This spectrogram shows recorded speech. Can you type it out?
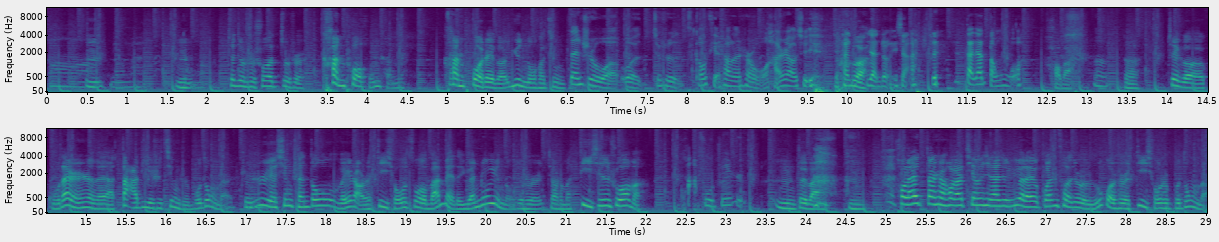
哦，嗯，明白了。嗯，这就是说，就是看破红尘嘛，看破这个运动和静止。但是我我就是高铁上的事儿，我还是要去 验验证一下。这大家等我。好吧，嗯这个古代人认为啊，大地是静止不动的，这日月星辰都围绕着地球做完美的圆周运动，就是叫什么地心说嘛。夸父追日，嗯，对吧？嗯，后来，但是后来天文学家就越来越观测，就是如果是地球是不动的，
